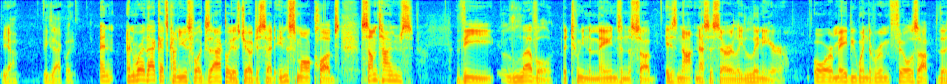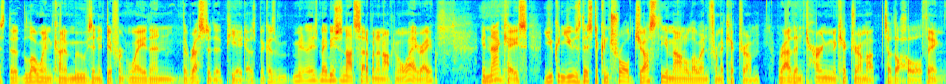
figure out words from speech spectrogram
yeah, exactly. And and where that gets kind of useful, exactly as Joe just said, in small clubs, sometimes the level between the mains and the sub is not necessarily linear. Or maybe when the room fills up, the the low end kind of moves in a different way than the rest of the PA does because you know, it's- maybe it's just not set up in an optimal way, right? In that case, you can use this to control just the amount of low end from a kick drum, rather than turning the kick drum up to the whole thing.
